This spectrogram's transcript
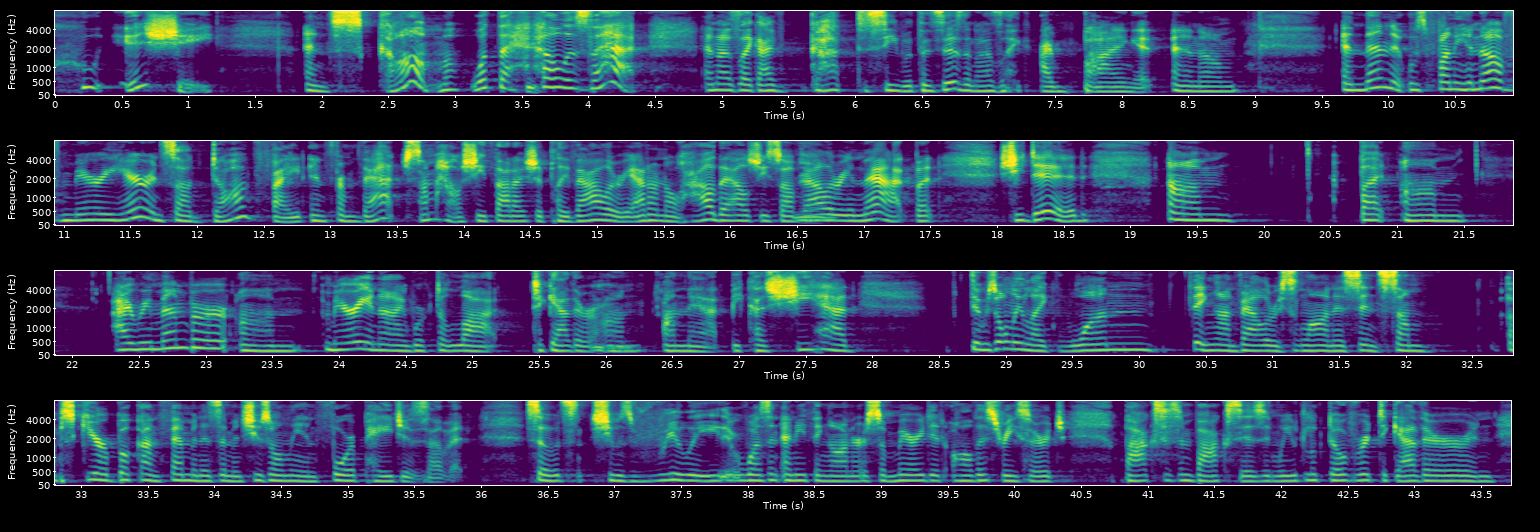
"Who is she?" And Scum? What the hell is that? And I was like, I've got to see what this is. And I was like, I'm buying it. And um, and then it was funny enough, Mary Harron saw Dogfight, and from that, somehow she thought I should play Valerie. I don't know how the hell she saw yeah. Valerie in that, but she did. Um, but um, I remember um, Mary and I worked a lot together mm-hmm. on on that because she had there was only like one thing on Valerie Solanas in some obscure book on feminism, and she was only in four pages of it. So she was really, there wasn't anything on her. So Mary did all this research, boxes and boxes, and we looked over it together and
